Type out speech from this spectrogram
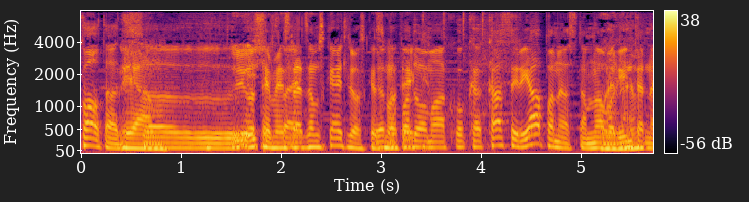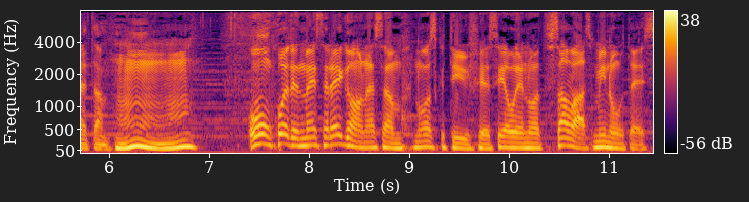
kvalitātes. Jā. Uh, jo te mēs redzam skaitļos, kas Ja tu notiek. padomā, ko, ka, kas ir jāpanes tam Vai ne? internetam. Un ko tad mēs ar Egonu esam noskatījušies, ielienot savās minūtēs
